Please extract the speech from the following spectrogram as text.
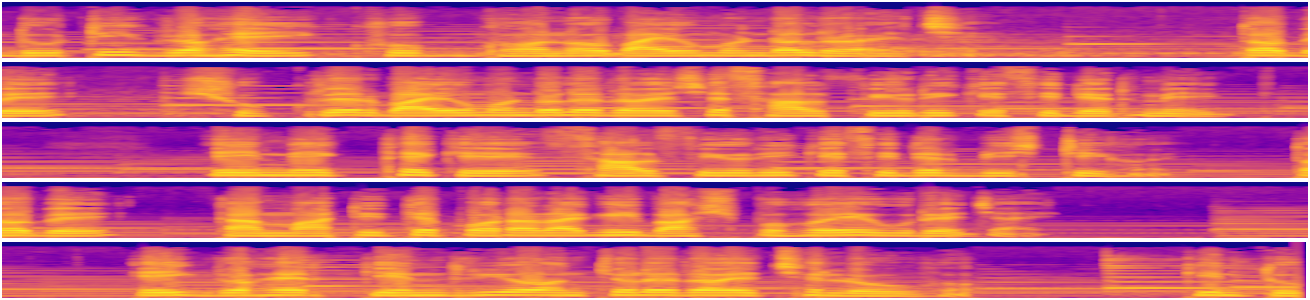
দুটি গ্রহেই খুব ঘন বায়ুমণ্ডল রয়েছে। তবে শুক্রের বায়ুমণ্ডলে রয়েছে সালফিউরিক অ্যাসিডের মেঘ। এই মেঘ থেকে সালফিউরিক অ্যাসিডের বৃষ্টি হয়, তবে তা মাটিতে পড়ার আগেই বাষ্প হয়ে উড়ে যায়। এই গ্রহের কেন্দ্রীয় অঞ্চলে রয়েছে লৌহ, কিন্তু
